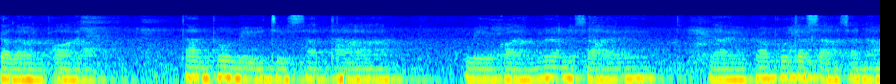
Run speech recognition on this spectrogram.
เจริญพร ท่านผู้มีจิตศรัทธา มีความเลื่อมใส ในพระพุทธศาสนา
